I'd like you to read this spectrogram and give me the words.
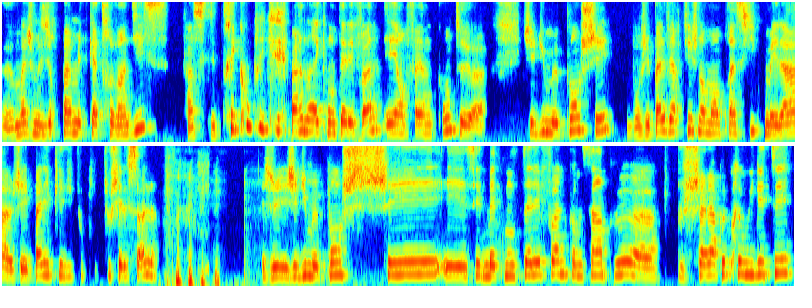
Moi, je mesure pas 1m90. Enfin, c'était très compliqué, pardon, avec mon téléphone. Et en fin de compte, euh, j'ai dû me pencher. Bon, j'ai pas le vertige normalement en principe, mais là, j'avais pas les pieds du tout qui touchaient le sol. j'ai j'ai dû me pencher et essayer de mettre mon téléphone comme ça un peu. euh, je savais à peu près où il était.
